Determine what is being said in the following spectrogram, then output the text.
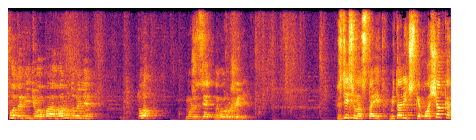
фото-видео по оборудованию, то может взять на вооружение. Здесь у нас стоит металлическая площадка.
